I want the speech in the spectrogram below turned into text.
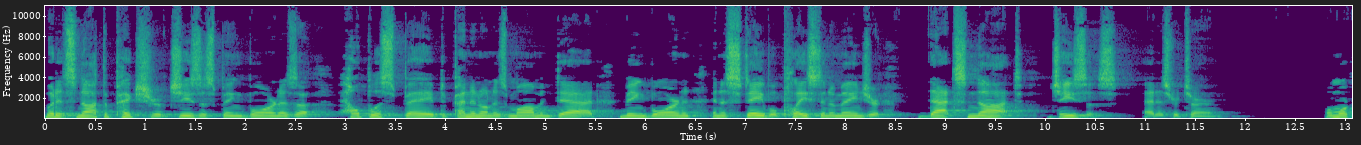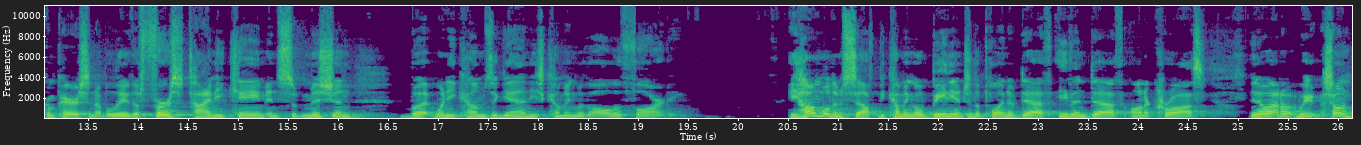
But it's not the picture of Jesus being born as a helpless babe, dependent on his mom and dad, being born in a stable, placed in a manger. That's not Jesus at his return. One more comparison, I believe. The first time he came in submission, but when he comes again, he's coming with all authority. He humbled himself, becoming obedient to the point of death, even death on a cross. You know, I don't, we, some,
